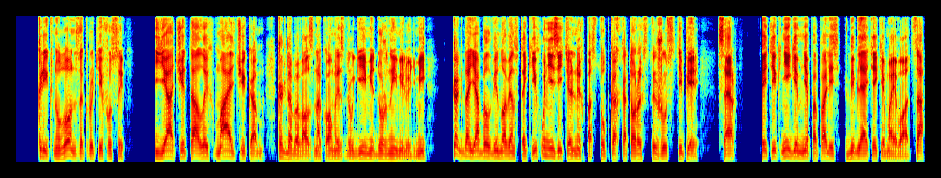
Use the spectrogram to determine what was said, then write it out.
— крикнул он, закрутив усы. Я читал их мальчиком, когда бывал знаком с другими дурными людьми, когда я был виновен в таких унизительных поступках, которых стыжусь теперь. Сэр, эти книги мне попались в библиотеке моего отца,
